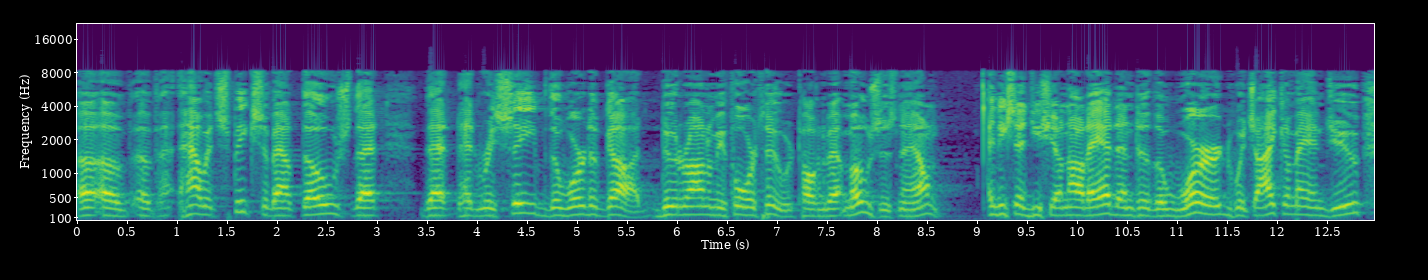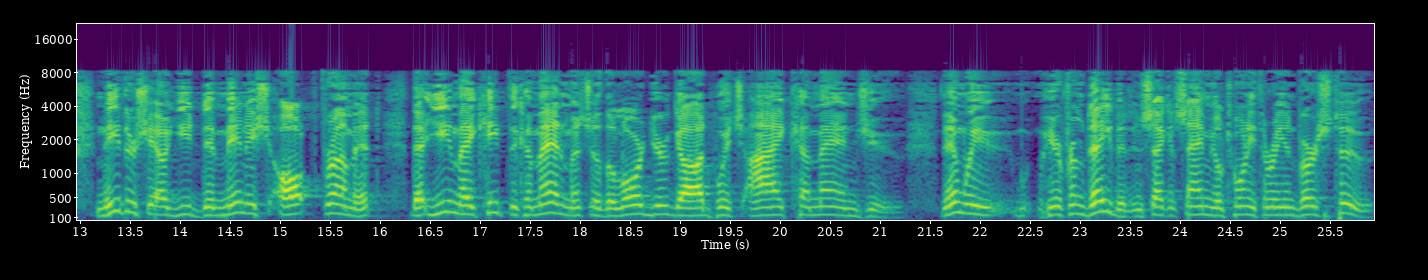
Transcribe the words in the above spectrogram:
uh, of, of how it speaks about those that that had received the word of God. Deuteronomy 4 2. We're talking about Moses now. And he said, You shall not add unto the word which I command you, neither shall ye diminish aught from it, that ye may keep the commandments of the Lord your God which I command you. Then we hear from David in 2 Samuel 23 and verse 2.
